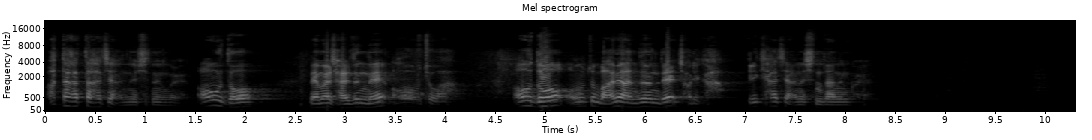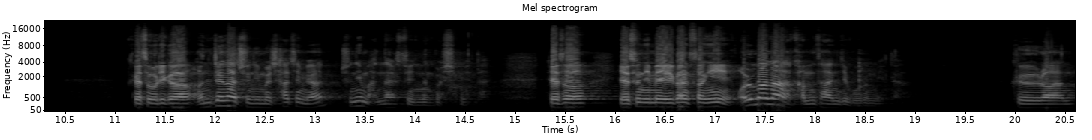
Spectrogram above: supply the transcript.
왔다 갔다 하지 않으시는 거예요. 어우, 너 내 말 잘 듣네? 어우, 좋아. 어우, 너 어, 좀 마음에 안 드는데 저리 가. 이렇게 하지 않으신다는 거예요. 그래서 우리가 언제나 주님을 찾으면 주님 만날 수 있는 것입니다. 그래서 예수님의 일관성이 얼마나 감사한지 모릅니다. 그러한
